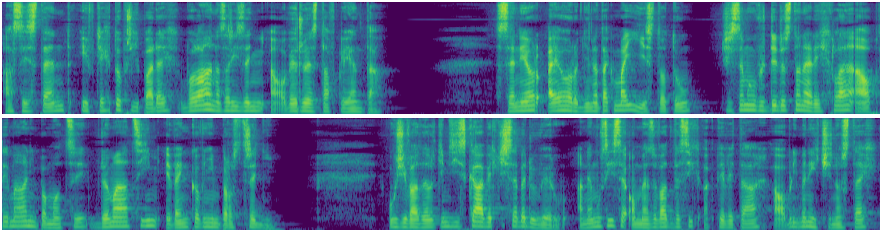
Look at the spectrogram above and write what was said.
Asistent i v těchto případech volá na zařízení a ověřuje stav klienta. Senior a jeho rodina tak mají jistotu, že se mu vždy dostane rychlé a optimální pomoci v domácím i venkovním prostředí. Uživatel tím získá větší sebedůvěru a nemusí se omezovat ve svých aktivitách a oblíbených činnostech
